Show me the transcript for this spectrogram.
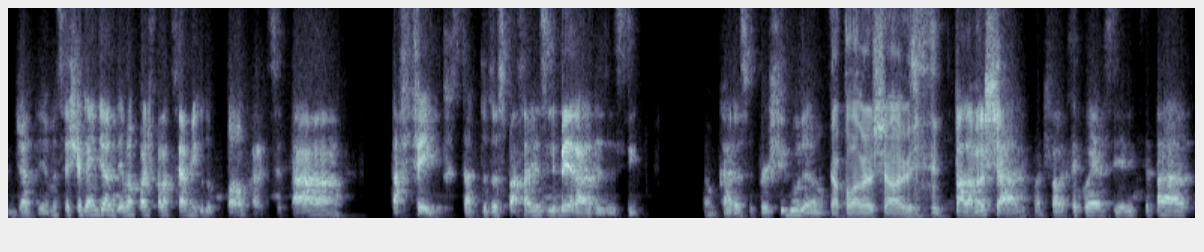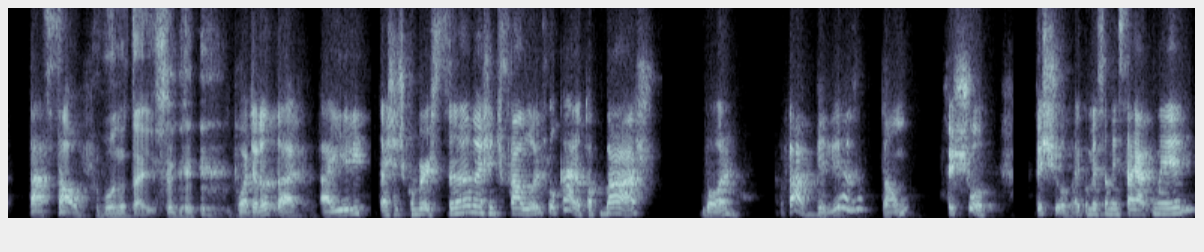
em Diadema. Você chegar em Diadema, pode falar que você é amigo do Pão, cara, que você tá, tá feito, tá todas as passagens liberadas, assim. É um cara super figurão. É a palavra-chave. Palavra-chave. Pode falar que você conhece ele, que você tá, tá salvo. Vou anotar isso. Pode anotar. Aí ele, a gente conversando, a gente falou e falou, cara, eu toco baixo, bora. Falei, ah, beleza, então fechou. Fechou. Aí começamos a ensaiar com ele,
